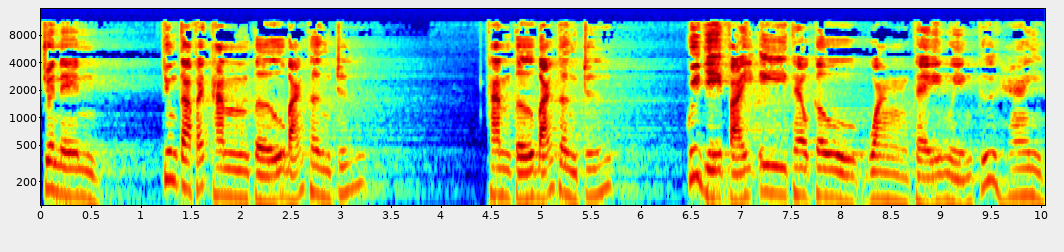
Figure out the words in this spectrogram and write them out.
Cho nên, chúng ta phải thành tựu bản thân trước. Thành tựu bản thân trước. Quý vị phải y theo câu Hoàng thệ nguyện thứ hai,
